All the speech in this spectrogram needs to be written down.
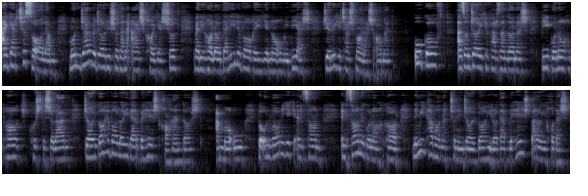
اگرچه سوالم منجر به جاری شدن اشکهایش شد ولی حالا دلیل واقعی ناامیدیش جلوی چشمانش آمد. او گفت از آنجایی که فرزندانش بی گناه و پاک کشته شدند جایگاه بالایی در بهشت خواهند داشت. اما او به عنوان یک انسان انسان گناهکار نمی‌تواند چنین جایگاهی را در بهشت برای خودش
